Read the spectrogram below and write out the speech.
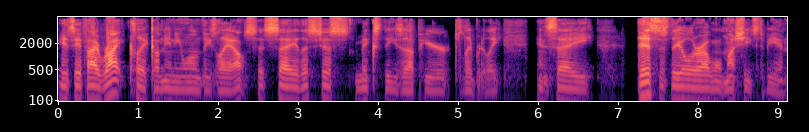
is if I right click on any one of these layouts, let's say, let's just mix these up here deliberately and say, this is the order I want my sheets to be in.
